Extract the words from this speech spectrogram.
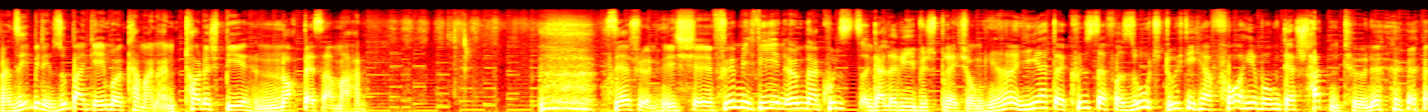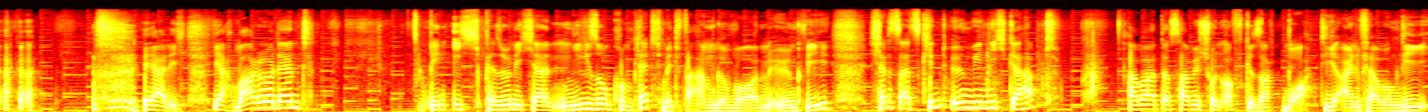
Man sieht, mit dem Super Game Boy kann man ein tolles Spiel noch besser machen. Sehr schön. Ich äh, fühle mich wie in irgendeiner Kunstgaleriebesprechung. Ja, hier hat der Künstler versucht, durch die Hervorhebung der Schattentöne. Herrlich. Ja, Mario Land bin ich persönlich ja nie so komplett mit warm geworden irgendwie. Ich hatte es als Kind irgendwie nicht gehabt aber das habe ich schon oft gesagt. Boah, die Einfärbung, die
